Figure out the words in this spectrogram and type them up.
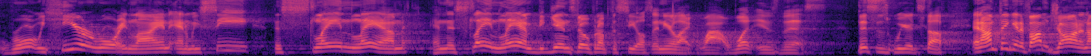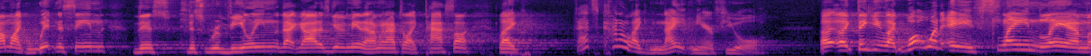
roar, we hear a roaring lion and we see this slain lamb, and this slain lamb begins to open up the seals. And you're like, wow, what is this? This is weird stuff. And I'm thinking if I'm John and I'm like witnessing this, this revealing that God has given me that I'm gonna have to like pass on, like that's kind of like nightmare fuel. Uh, like thinking like what would a slain lamb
